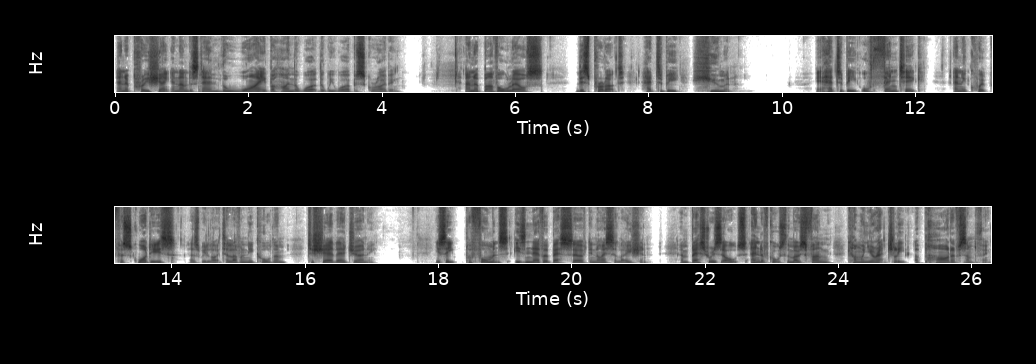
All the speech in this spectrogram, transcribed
and appreciate and understand the why behind the work that we were prescribing. And above all else, this product had to be human. It had to be authentic and equipped for squaddies, as we like to lovingly call them, to share their journey. You see, performance is never best served in isolation. And best results, and of course the most fun, come when you're actually a part of something.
